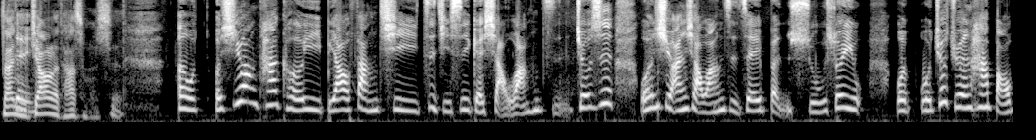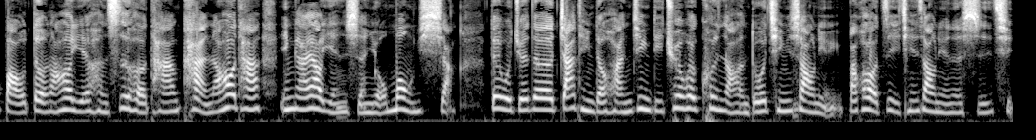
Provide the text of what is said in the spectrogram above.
那你教了他什么事？呃，我希望他可以不要放弃自己是一个小王子，就是我很喜欢《小王子》这一本书，所以我我就觉得它薄薄的，然后也很适合他看，然后他应该要眼神有梦想。对，我觉得家庭的环境的确会困扰很多青少年，包括我自己青少年的时期。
